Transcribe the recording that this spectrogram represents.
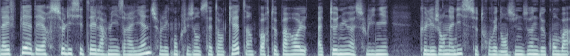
L'AFP a d'ailleurs sollicité l'armée israélienne sur les conclusions de cette enquête. Un porte-parole a tenu à souligner que les journalistes se trouvaient dans une zone de combat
